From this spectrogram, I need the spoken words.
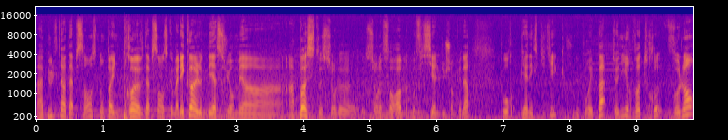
un bulletin d'absence, non pas une preuve d'absence comme à l'école, bien sûr, mais un, poste sur le, forum officiel du championnat pour bien expliquer que vous ne pourrez pas tenir votre volant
